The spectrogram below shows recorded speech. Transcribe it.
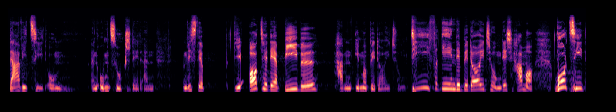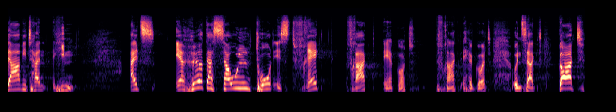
David zieht um. Ein Umzug steht an. Und wisst ihr, die Orte der Bibel haben immer Bedeutung. Tiefergehende Bedeutung. Das ist Hammer. Wo zieht David hin? Als er hört, dass Saul tot ist, fragt, fragt er Gott, fragt er Gott und sagt, Gott,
